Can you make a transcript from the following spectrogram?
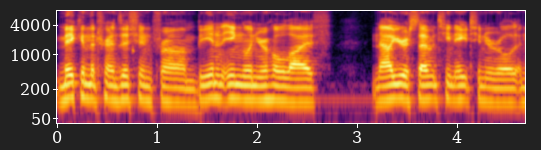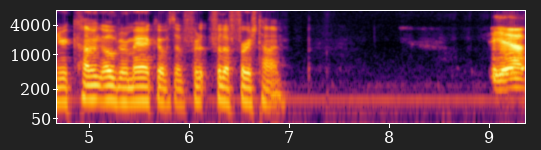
making the transition from being in England your whole life, now you're a 17, 18 year old, and you're coming over to America for the, for, for the first time? Yeah,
